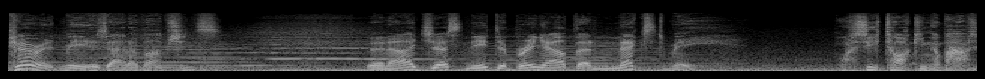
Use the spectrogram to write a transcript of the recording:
current me is out of options, then I just need to bring out the next me. What is he talking about?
